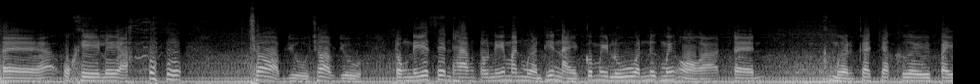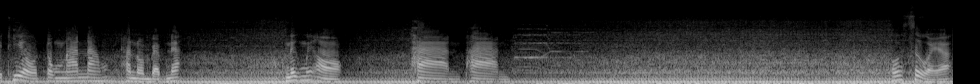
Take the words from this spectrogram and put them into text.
แต่โอเคเลยอะ ชอบอยู่ชอบอยู่ ตรงนี้เส้นทางตรงนี้มันเหมือนที่ไหนก็ไม่รู้อะนึกไม่ออกอะแต่ เหมือนก็จะเคยไปเที่ยวตรงนั้นนะถนนแบบเนี้ย นึกไม่ออก ผ่านผ่านโอ้สวยอะ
